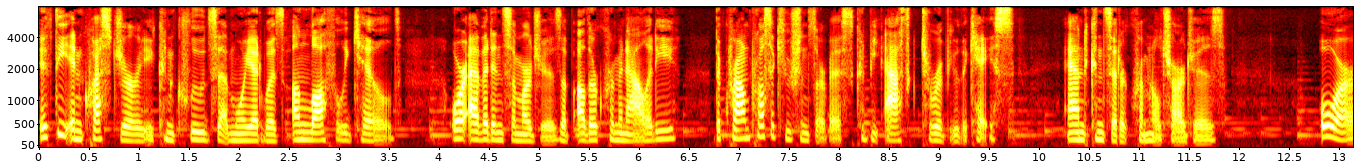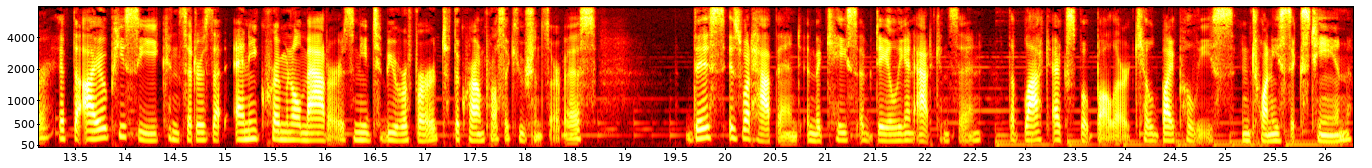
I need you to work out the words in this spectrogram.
If the inquest jury concludes that Moyed was unlawfully killed or evidence emerges of other criminality, the Crown Prosecution Service could be asked to review the case and consider criminal charges. Or if the IOPC considers that any criminal matters need to be referred to the Crown Prosecution Service. This is what happened in the case of Dalian Atkinson, the black ex footballer killed by police in 2016.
